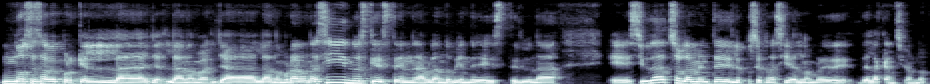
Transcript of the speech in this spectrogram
No se sabe por qué la, ya la nombraron así, no es que estén hablando bien de, este, de una eh, ciudad, solamente le pusieron así el nombre de, la canción, ¿no?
